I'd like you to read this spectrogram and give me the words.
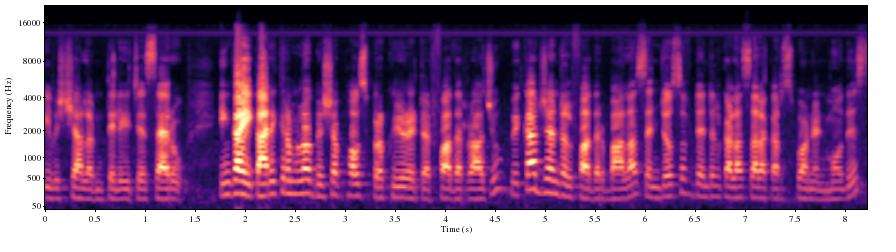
ఈ విషయాలను తెలియజేశారు. ఇంకా ఈ కార్యక్రమంలో bishop house procurator father Raju vicar general father Bala Saint Joseph dental కళాశాల కరస్పాండెంట్ మోదిస్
